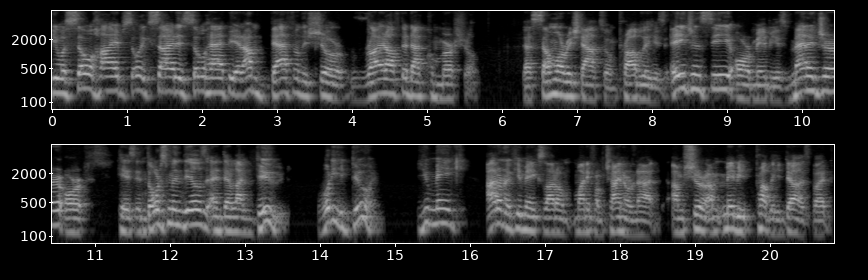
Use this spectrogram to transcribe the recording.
he was so hyped, so excited, so happy. And I'm definitely sure right after that commercial that someone reached out to him, probably his agency or maybe his manager or his endorsement deals. And they're like, dude, what are you doing? You make, I don't know if he makes a lot of money from China or not. I'm sure, I'm, maybe, probably he does, but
